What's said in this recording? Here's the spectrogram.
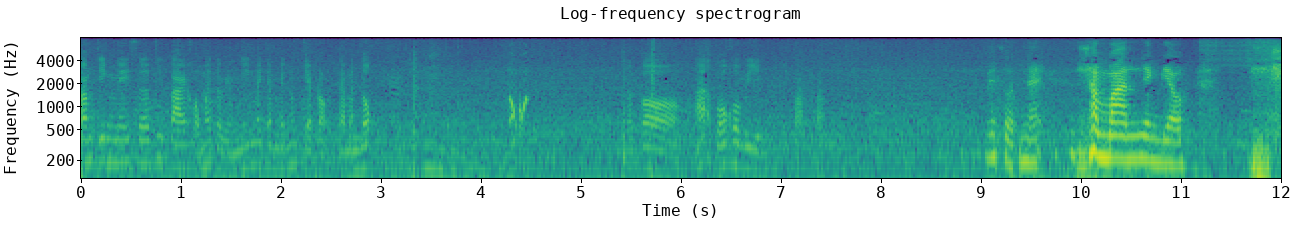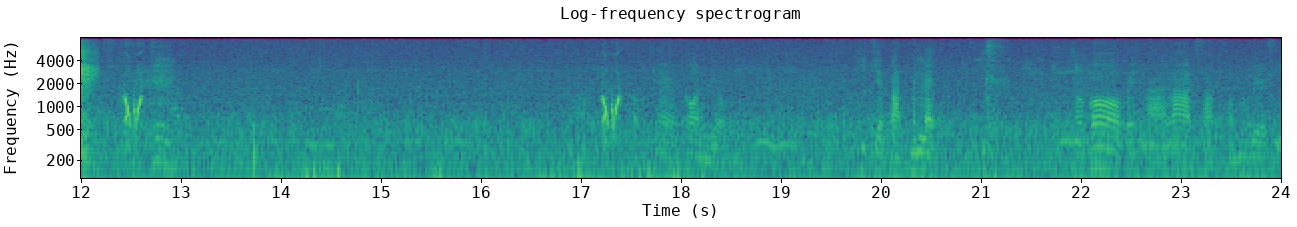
ความจริงในเซิร์ฟที่ตายของไม่ตกอย่างนี้ไม่จำเป็นต้องเก็บหรอกแต่มันลกแล้วก็อะโกโคบีนตัดตัดไม่สดนะทำบานอย่างเดียวเอาแค่ก้อนเดียวขี้เกียจตัดมันแหลก แล้วก็ไปหาล่าสัตว์สัมภเวสี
